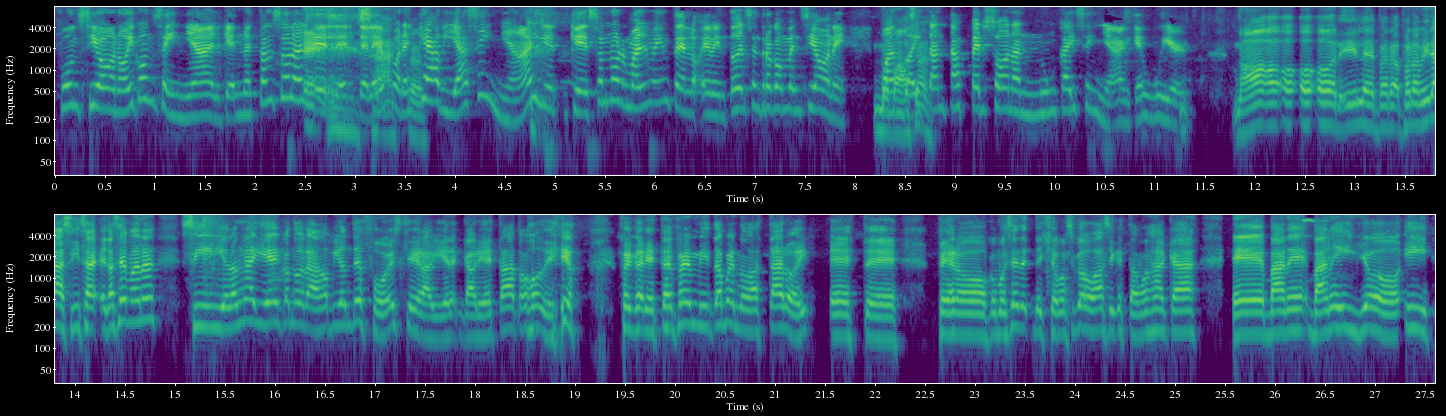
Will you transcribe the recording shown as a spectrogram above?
Funcionó y con señal, que no es tan solo el, el, teléfono, es que había señal, que eso normalmente en los eventos del centro de convenciones, cuando hay tantas personas, nunca hay señal, que es weird. No, horrible, pero, pero mira, sí, esta semana, si vieron ayer cuando grabamos Beyond the Force, que Gabriel, estaba todo jodido, pues Gabriel está enfermito, pues no va a estar hoy, este, pero como dice, de hecho, músico así que estamos acá, eh, Vane, Vane y yo, y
